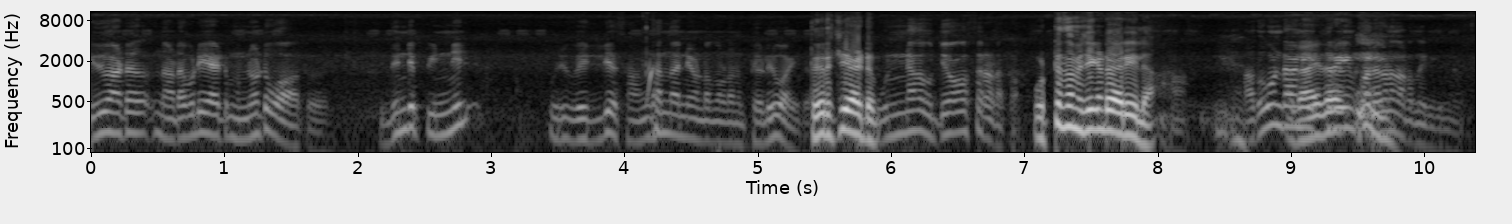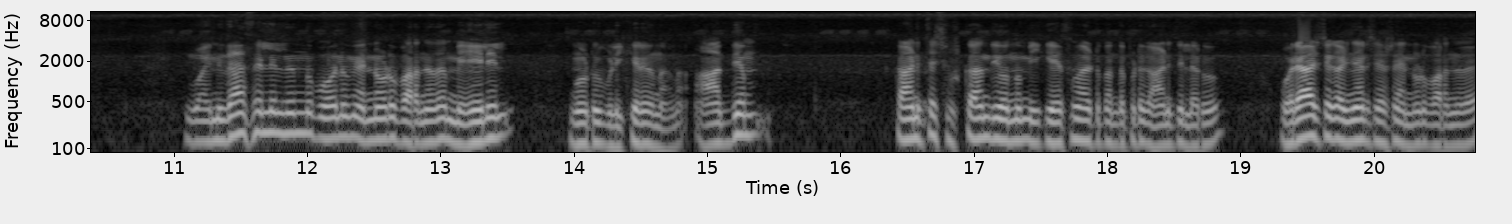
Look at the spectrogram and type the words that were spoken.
ഇതുമായിട്ട് നടപടിയായിട്ട് മുന്നോട്ട് പോകാത്തത്? ഇതിന്റെ പിന്നിൽ ഒരു വലിയ സംഘം തന്നെ ഉണ്ടെന്നുള്ളതാണ് തെളിവായത് തീർച്ചയായിട്ടും. ഉന്നത ഉദ്യോഗസ്ഥരടക്കം. ഒട്ടും സംശയിക്കേണ്ട കാര്യമില്ല. അതുകൊണ്ടാണ് ഇത്രയും കൊലകൾ നടന്നിരിക്കുന്നത്. വനിതാ സെല്ലിൽ നിന്ന് പോലും എന്നോട് പറഞ്ഞത് മേലിൽ ഇങ്ങോട്ട് വിളിക്കരുതെന്നാണ്. ആദ്യം കാണിച്ച ശുഷ്കാന്തി ഒന്നും ഈ കേസുമായിട്ട് ബന്ധപ്പെട്ട് കാണിച്ചില്ല. ഒരു ഒരാഴ്ച കഴിഞ്ഞതിന് ശേഷം എന്നോട് പറഞ്ഞത്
